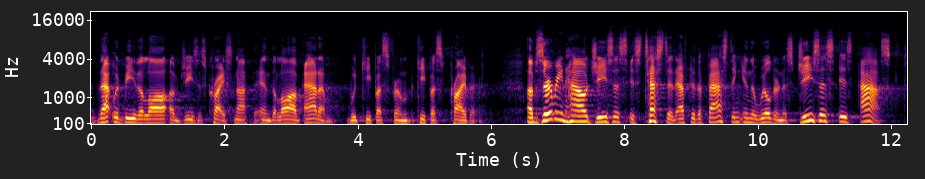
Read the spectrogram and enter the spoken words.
That would be the law of Jesus Christ, not the, and the law of Adam would keep us from keep us private. Observing how Jesus is tested after the fasting in the wilderness, Jesus is asked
